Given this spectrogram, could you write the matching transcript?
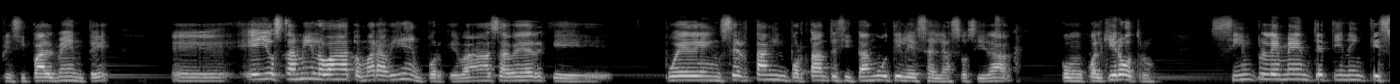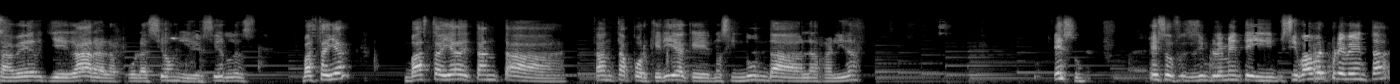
principalmente. Eh, ellos también lo van a tomar a bien porque van a saber que pueden ser tan importantes y tan útiles a la sociedad como cualquier otro. Simplemente tienen que saber llegar a la población y decirles, basta ya, basta ya de tanta, tanta porquería que nos inunda la realidad. Eso, eso simplemente, y si va a haber preventa,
